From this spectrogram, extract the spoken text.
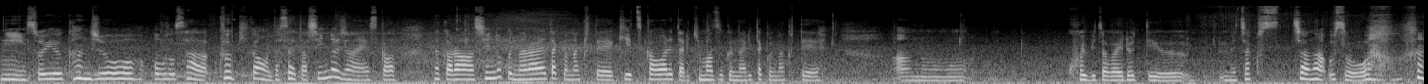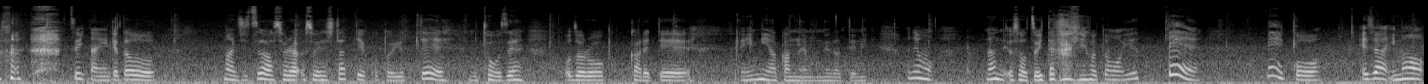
にそういう感情をさ空気感を出されたらしんどいじゃないですか。だからしんどくなられたくなくて気使われたり気まずくなりたくなくてあの恋人がいるっていうめちゃくちゃな嘘を ついたんやけどまあ実はそれは嘘でしたっていうことを言って当然驚かれて意味わかんないもんねだってね。でもなんで嘘をついたかっていうことも言ってでこうえじゃあ今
